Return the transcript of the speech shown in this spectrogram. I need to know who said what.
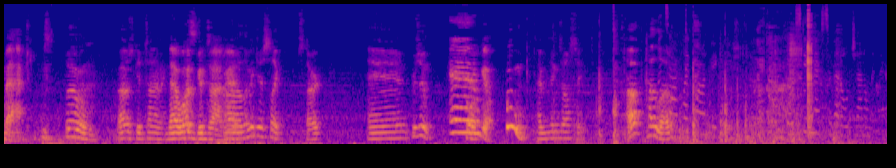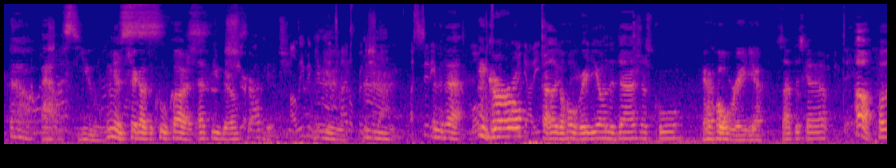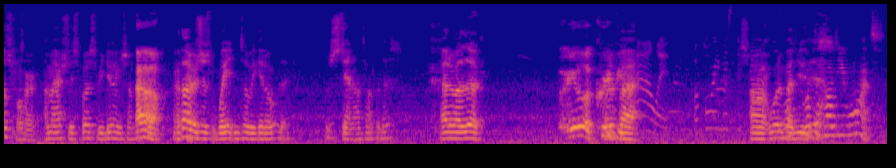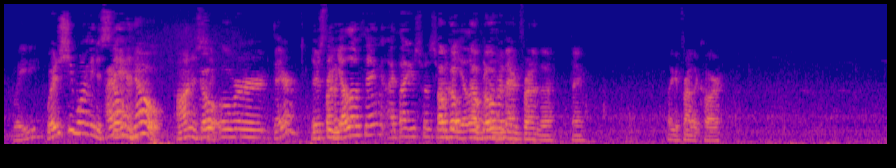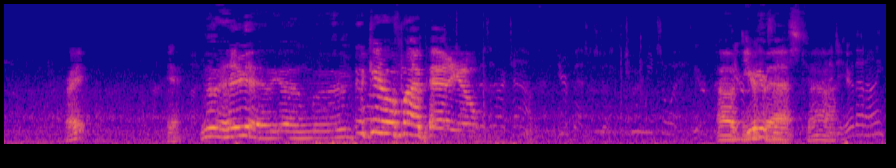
Speaker 1: Welcome back.
Speaker 2: Boom. That was good timing.
Speaker 1: That was good timing.
Speaker 2: Uh, let me just like start and resume.
Speaker 1: and here we go. Boom.
Speaker 2: Everything's all synced. Oh, hello.
Speaker 3: Act like we're on vacation. Go stand next to that old gentleman there.
Speaker 1: Oh, Alice, you.
Speaker 2: I'm gonna check out the cool cars. F you, girl.
Speaker 4: I'll even give you a
Speaker 2: Mm,
Speaker 4: title for the
Speaker 2: mm.
Speaker 4: shop. A city
Speaker 2: Look at that.
Speaker 1: Girl.
Speaker 4: got
Speaker 2: Got like a whole radio in the dash. That's cool.
Speaker 1: Got a whole radio.
Speaker 2: Slap this guy up.
Speaker 4: Damn.
Speaker 2: Oh, pose for her. I'm actually supposed to be doing something.
Speaker 1: Oh.
Speaker 2: I thought it was just wait until we get over there. I'll just stand on top of this. How do I look?
Speaker 1: You look
Speaker 2: What
Speaker 1: creepy.
Speaker 2: if I?
Speaker 3: Alan, before I miss the
Speaker 2: Uh, what if I
Speaker 1: What,
Speaker 2: do
Speaker 1: what
Speaker 2: this?
Speaker 1: the hell do you want, lady?
Speaker 2: Where does she want me to stand?
Speaker 1: I
Speaker 2: stand?
Speaker 1: don't know.
Speaker 2: Honestly.
Speaker 1: Go over there.
Speaker 2: There's
Speaker 1: In front
Speaker 2: the yellow thing. I thought you were supposed to
Speaker 1: Oh,
Speaker 2: put
Speaker 1: go.
Speaker 2: the yellow
Speaker 1: Oh,
Speaker 2: thing
Speaker 1: go over there in front of the thing. Like in front of the car. Right? Yeah.
Speaker 2: Hello, young man.
Speaker 1: Get off my patio.
Speaker 4: Visit our town. Deerfest is just two weeks away.
Speaker 1: Oh,
Speaker 2: Deer
Speaker 1: Deer
Speaker 2: Fest.
Speaker 1: Fest. Ah.
Speaker 4: Did you hear that, honey?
